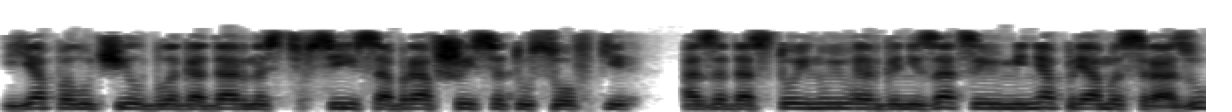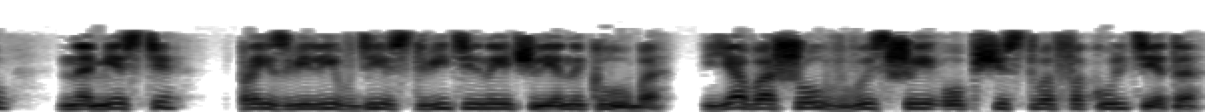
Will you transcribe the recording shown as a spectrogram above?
я получил благодарность всей собравшейся тусовки, а за достойную организацию меня прямо сразу, на месте, произвели в действительные члены клуба. Я вошел в высшее общество факультета.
